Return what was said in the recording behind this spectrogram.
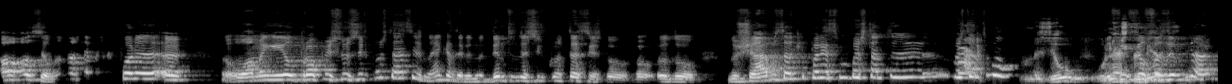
ó ó, Silva, nós temos que pôr a- a- o homem a ele próprio as suas circunstâncias, não é? Quer dizer, dentro das circunstâncias do, do, do, do Chaves, aqui parece-me bastante, bastante bom. Mas eu, Difícil fazer honestamente, melhor.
